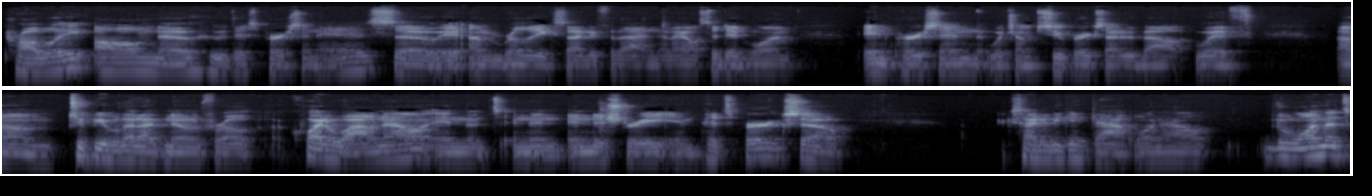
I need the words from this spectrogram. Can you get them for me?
probably all know who this person is. So it, I'm really excited for that. And then I also did one in person, which I'm super excited about with um, two people that I've known for a, quite a while now in the, in the industry in Pittsburgh. So excited to get that one out. The one that's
